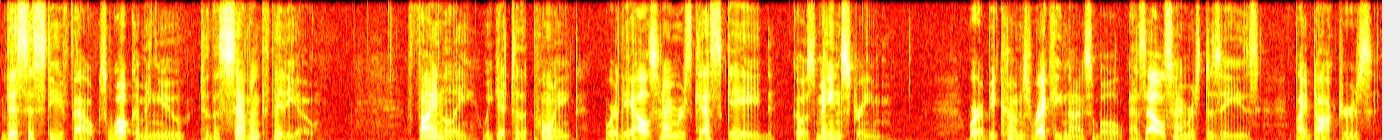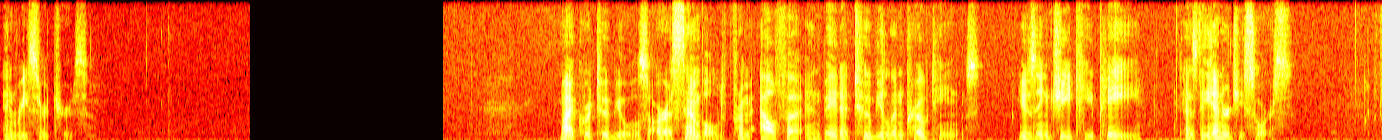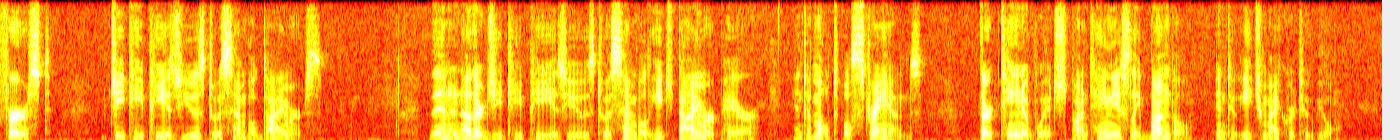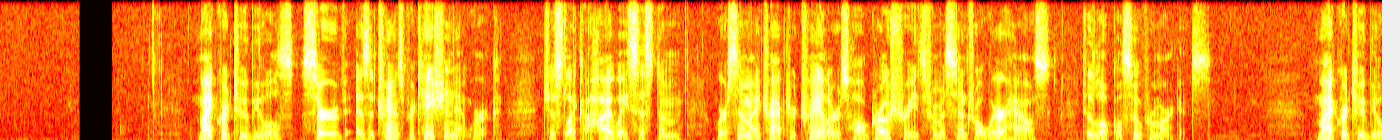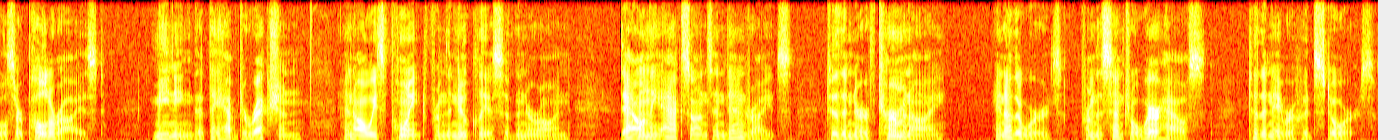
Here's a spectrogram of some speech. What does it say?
This is Steve Fowkes welcoming you to the seventh video. Finally, we get to the point where the Alzheimer's cascade goes mainstream, where it becomes recognizable as Alzheimer's disease by doctors and researchers. Microtubules are assembled from alpha and beta tubulin proteins using GTP as the energy source. First, GTP is used to assemble dimers. Then another GTP is used to assemble each dimer pair into multiple strands, 13 of which spontaneously bundle into each microtubule. Microtubules serve as a transportation network, just like a highway system where semi-tractor trailers haul groceries from a central warehouse to local supermarkets. Microtubules are polarized, meaning that they have direction and always point from the nucleus of the neuron down the axons and dendrites to the nerve termini, in other words, from the central warehouse to the neighborhood stores.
